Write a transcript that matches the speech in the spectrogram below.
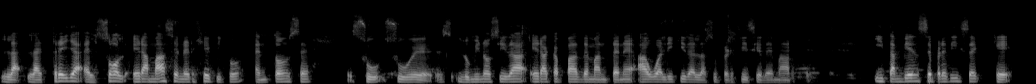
la, estrella, el Sol era más energético, entonces su, su luminosidad era capaz de mantener agua líquida en la superficie de Marte. Y también se predice que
